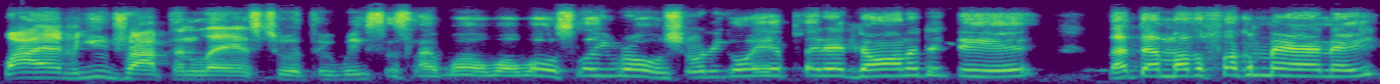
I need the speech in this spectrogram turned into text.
Why haven't you dropped in the last two or three weeks? It's like, whoa, whoa, whoa, slow your roll, shorty. Go ahead, play that Dawn of the Dead. Let that motherfucker marinate.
